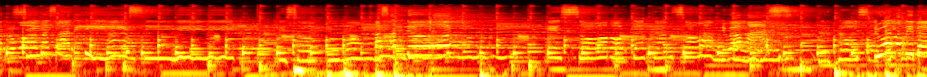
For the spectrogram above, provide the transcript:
Mas Besok Mas Endut. Besok Dua mas? Dua lebih baik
